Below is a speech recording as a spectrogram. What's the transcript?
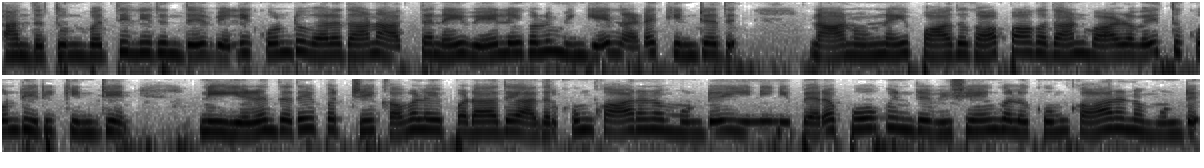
அந்த துன்பத்திலிருந்து வெளிக்கொண்டு வரதான அத்தனை வேலைகளும் இங்கே நடக்கின்றது. நான் உன்னை பாதுகாப்பாக தான் வாழ வைத்து கொண்டு இருக்கின்றேன் நீ இழந்ததை பற்றி கவலைப்படாதே. அதற்கும் காரணம் உண்டு. இனி நீ பெறப்போகின்ற விஷயங்களுக்கும் காரணம் உண்டு.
